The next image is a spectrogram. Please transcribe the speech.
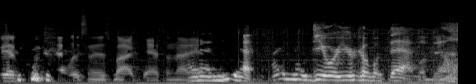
we have people that listen to this podcast. I'm not. I yeah, I had no idea where you're going with that, LaBelle.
